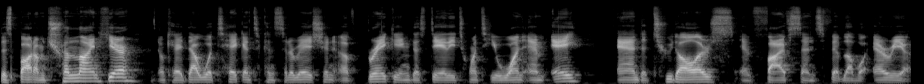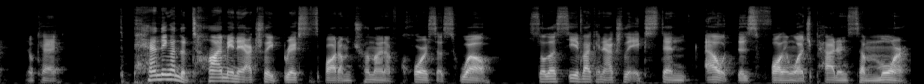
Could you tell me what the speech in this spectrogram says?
this bottom trend line here, okay, that would take into consideration of breaking this daily 21 MA and the $2.05 fib level area, okay? depending on the timing, it actually breaks this bottom trend line, of course, as well. So let's see if I can actually extend out this falling wedge pattern some more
